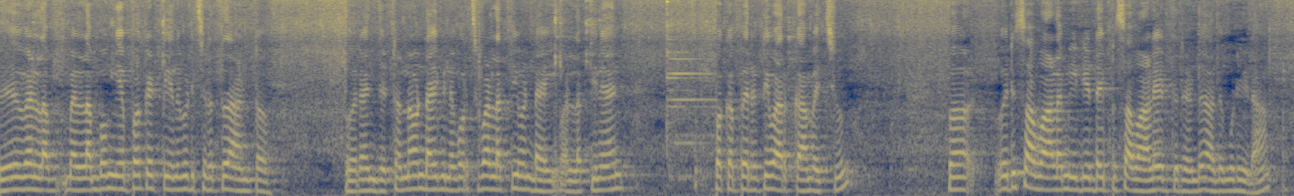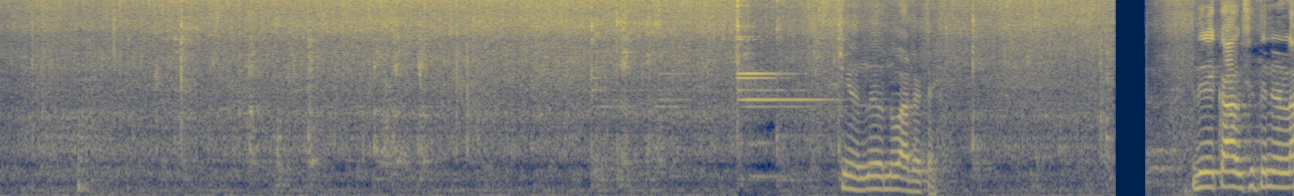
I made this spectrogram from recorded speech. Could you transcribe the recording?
ഇത് വെള്ളം വെള്ളം പൊങ്ങിയപ്പോൾ കെട്ടിയെന്ന് പിടിച്ചെടുത്തതാണ് കേട്ടോ അപ്പോൾ ഒരു അഞ്ചെട്ടെണ്ണം ഉണ്ടായി പിന്നെ കുറച്ച് വെള്ളത്തിയും ഉണ്ടായി. വെള്ളത്തിൽ ഞാൻ ഉപ്പൊക്കെ പുരട്ടി വറുക്കാൻ വെച്ചു. ഇപ്പോൾ ഒരു സവാള മീഡിയം ടൈപ്പ് സവാള എടുത്തിട്ടുണ്ട്. അതും കൂടി ഇടാം. ഇനി ഒന്ന് ഒന്ന് വാടട്ടെ. ഇതിലേക്ക് ആവശ്യത്തിനുള്ള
